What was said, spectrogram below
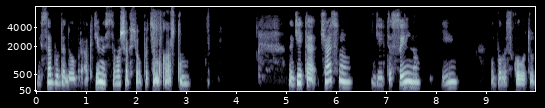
і все буде добре. Активність це ваше все по цим картам. Дійте чесно, дійте сильно і обов'язково тут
